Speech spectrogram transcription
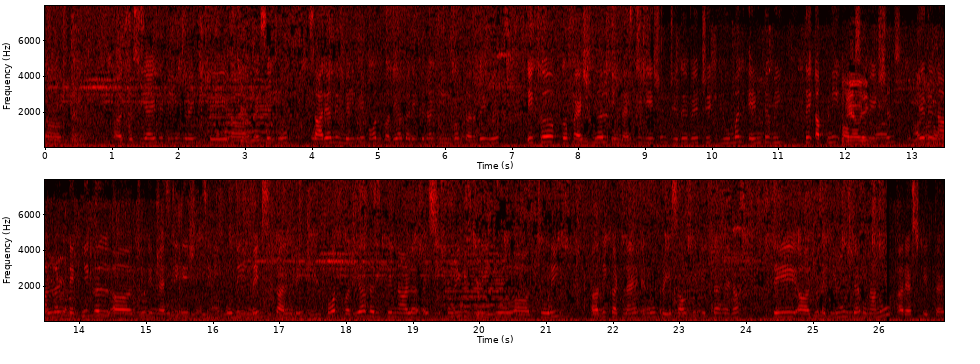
ਅਹ, ਜੋ ਸੀਆਈ ਦੀ ਟੀਮਸ ਰਹੀ ਤੇ ਐਸਐਚਓ ਸਾਰਿਆਂ ਨੇ ਮਿਲ ਕੇ ਬਹੁਤ ਵਧੀਆ ਤਰੀਕੇ ਨਾਲ ਟੀਮ ਵਰਕ ਕਰਦੇ ਹੋਏ ਇੱਕ ਪ੍ਰੋਫੈਸ਼ਨਲ ਇਨਵੈਸਟੀਗੇਸ਼ਨ ਜਿਹਦੇ ਵਿੱਚ ਹਿਊਮਨ ਐਂਡ ਵੀ ਤੇ ਆਪਣੀ ਆਬਜ਼ਰਵੇਸ਼ਨਸ ਤੇ ਦੇ ਨਾਲ ਨਾਲ ਟੈਕਨੀਕਲ ਜੋ ਇਨਵੈਸਟੀਗੇਸ਼ਨ ਸੀ ਉਹਦੀ ਮਿਕਸ ਕਰਕੇ ਬਹੁਤ ਵਧੀਆ ਤਰੀਕੇ ਨਾਲ ਇਸ ਪੂਰੀ ਦੀ ਪੂਰੀ ਜੋ ਚੋਰੀ ਦੀ ਘਟਨਾ ਹੈ ਇਹਨੂੰ ਟ੍ਰੇਸ ਆਊਟ ਵੀ ਕੀਤਾ ਹੈਗਾ ਤੇ ਜੋ ਅਕਿਊਜ਼ਡ ਹੈ ਉਹਨਾਂ ਨੂੰ ਅਰੈਸਟ ਕੀਤਾ ਹੈ।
